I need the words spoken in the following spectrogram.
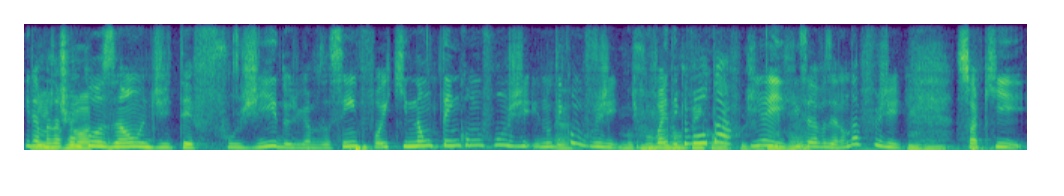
Então, mas idiota. a conclusão de ter fugido, digamos assim, foi que não tem como fugir. Não tem É. como fugir. Tipo, fundo, vai ter que voltar. E aí, o Uhum. que você vai fazer? Não dá pra fugir. Só que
